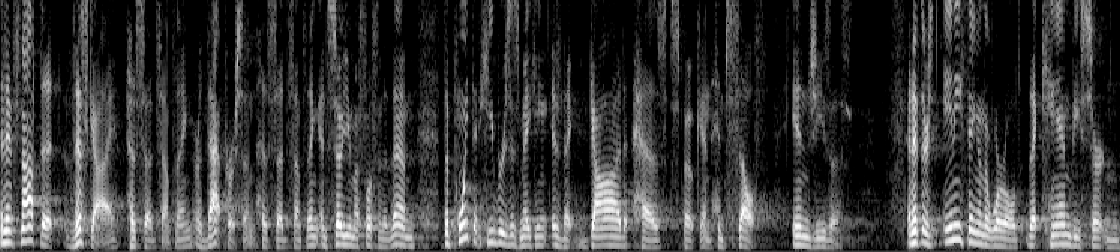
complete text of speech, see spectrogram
And it's not that this guy has said something or that person has said something, and so you must listen to them. The point that Hebrews is making is that God has spoken himself in Jesus. And if there's anything in the world that can be certain,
